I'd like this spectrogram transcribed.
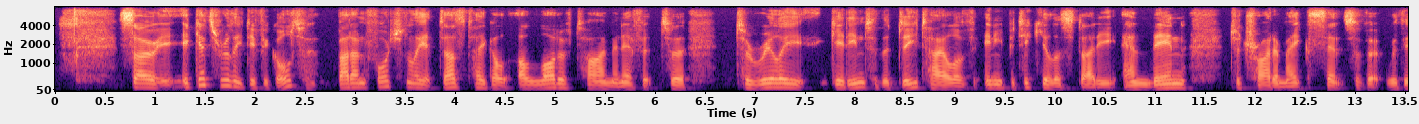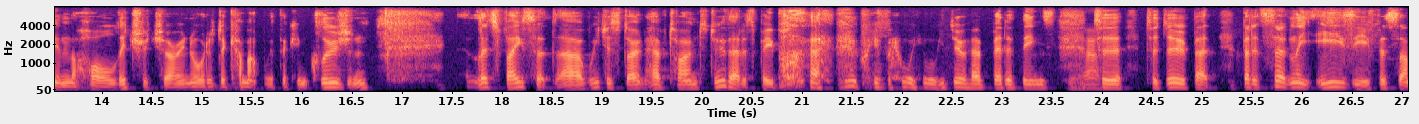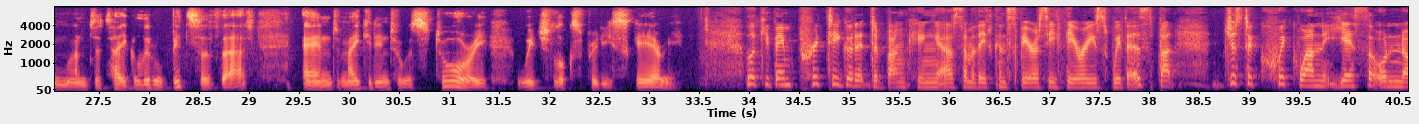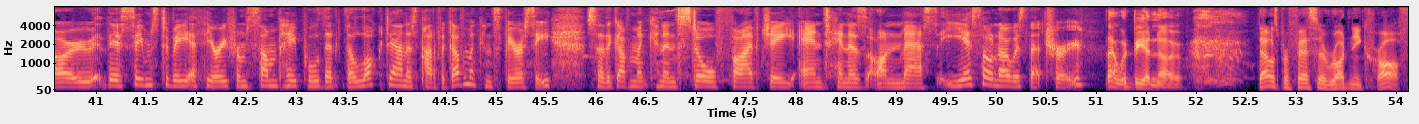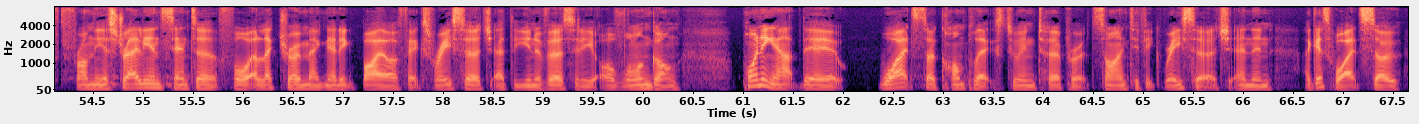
So it, it gets really difficult, but unfortunately, it does take a, a lot of time and effort to to really get into the detail of any particular study and then to try to make sense of it within the whole literature in order to come up with the conclusion. Let's face it, uh, we just don't have time to do that as people. we, we, do have better things yeah. to, to do, but, but it's certainly easy for someone to take little bits of that and make it into a story which looks pretty scary. Look, you've been pretty good at debunking uh, some of these conspiracy theories with us, but just a quick one yes or no. There seems to be a theory from some people that the lockdown is part of a government conspiracy, so the government can install 5G antennas en masse. Yes or no, is that true? That would be a no. That was Professor Rodney Croft from the Australian Centre for Electromagnetic Bioeffects Research at the University of Wollongong, pointing out there why it's so complex to interpret scientific research and then I guess why it's so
